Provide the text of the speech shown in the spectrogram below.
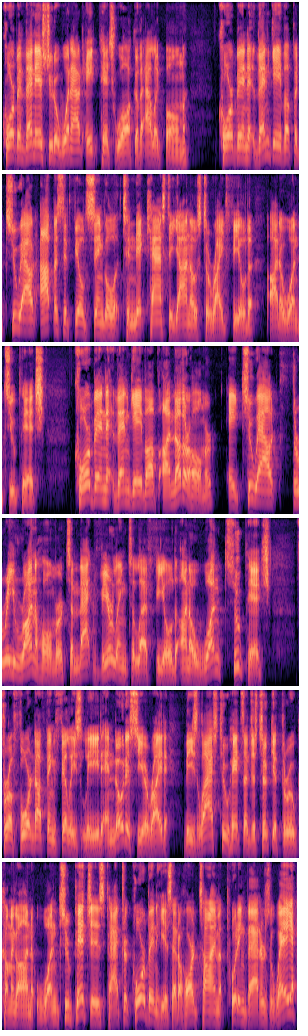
Corbin then issued a one out, eight pitch walk of Alec Bohm. Corbin then gave up a two out opposite field single to Nick Castellanos to right field on a 1 2 pitch. Corbin then gave up another homer, a two out, three run homer to Matt Vierling to left field on a 1 2 pitch for a 4 0 Phillies lead. And notice here, right, these last two hits I just took you through coming on 1 2 pitches. Patrick Corbin, he has had a hard time putting batters away.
